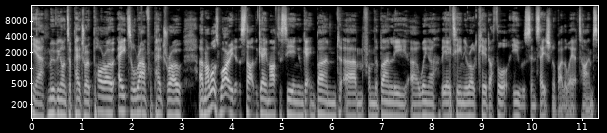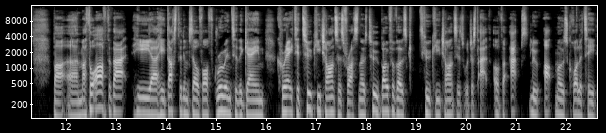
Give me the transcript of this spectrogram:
Yeah, moving on to Pedro Porro, eight all round from Pedro. Um, I was worried at the start of the game after seeing him getting burned um, from the Burnley uh, winger, the 18 year old kid. I thought he was sensational, by the way, at times. But um, I thought after that, he uh, he dusted himself off, grew into the game, created two key chances for us. And those two, both of those two key chances were just at, of the absolute utmost quality.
